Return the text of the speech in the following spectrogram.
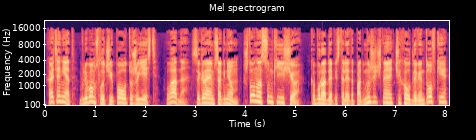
Хотя нет, в любом случае повод уже есть. Ладно, сыграем с огнем. Что у нас в сумке еще? Кобура для пистолета подмышечная, чехол для винтовки,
